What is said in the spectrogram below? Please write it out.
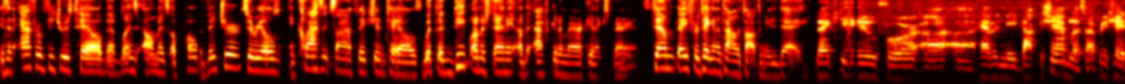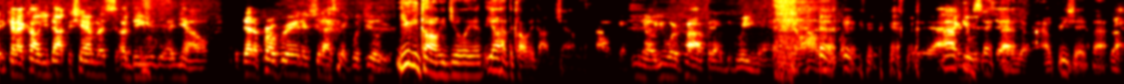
is an Afrofuturist tale that blends elements of pulp adventure, serials, and classic science fiction tales with a deep understanding of the African American experience. Tim, thanks for taking the time to talk to me today. Thank you for uh, uh, having me, Dr. Chambliss. I appreciate it. Can I call you Dr. Chambliss, or do you, you know, is that appropriate, or should I stick with Julian? You can call me Julian. You don't have to call me Dr. Chandler. Okay. You know, you work hard for that degree, man. You know, I, don't know what- I I appreciate saying, that. I appreciate that. Right.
